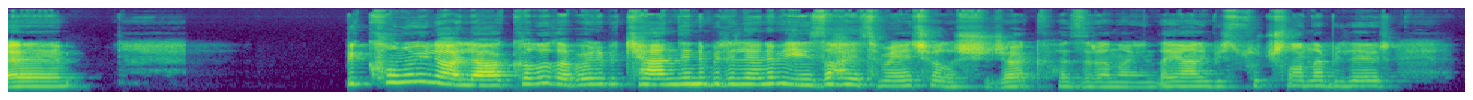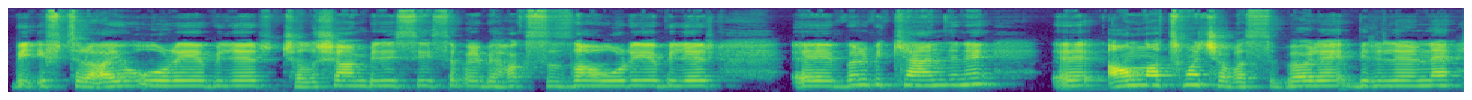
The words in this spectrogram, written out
e, bir konuyla alakalı da böyle bir kendini birilerine bir izah etmeye çalışacak Haziran ayında. Yani bir suçlanabilir, bir iftiraya uğrayabilir, çalışan birisi ise böyle bir haksızlığa uğrayabilir. Ee, böyle bir kendini e, anlatma çabası, böyle birilerine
